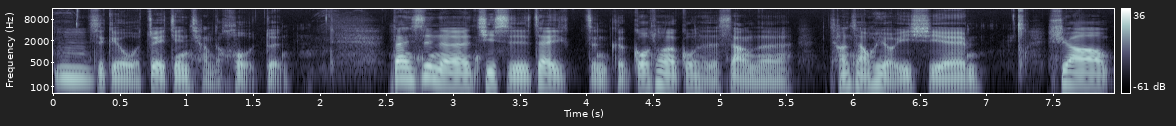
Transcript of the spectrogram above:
嗯，是给我最坚强的后盾。但是呢，其实，在整个沟通的过程上呢，常常会有一些需要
